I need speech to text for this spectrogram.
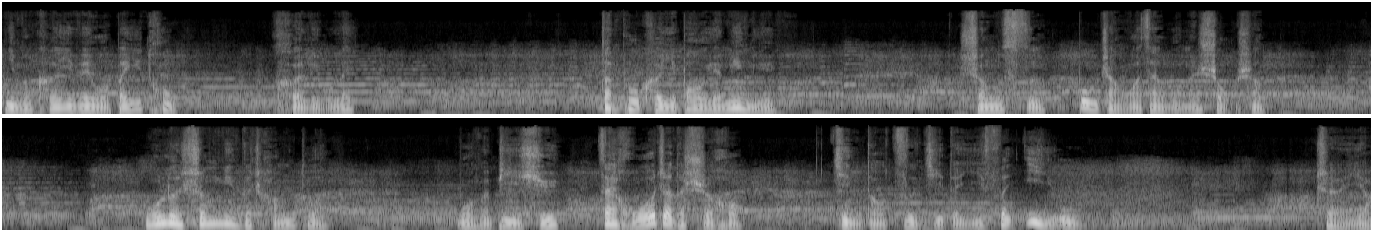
你们可以为我悲痛和流泪。”但不可以抱怨命运。生死不掌握在我们手上。无论生命的长短，我们必须在活着的时候尽到自己的一份义务。这样，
